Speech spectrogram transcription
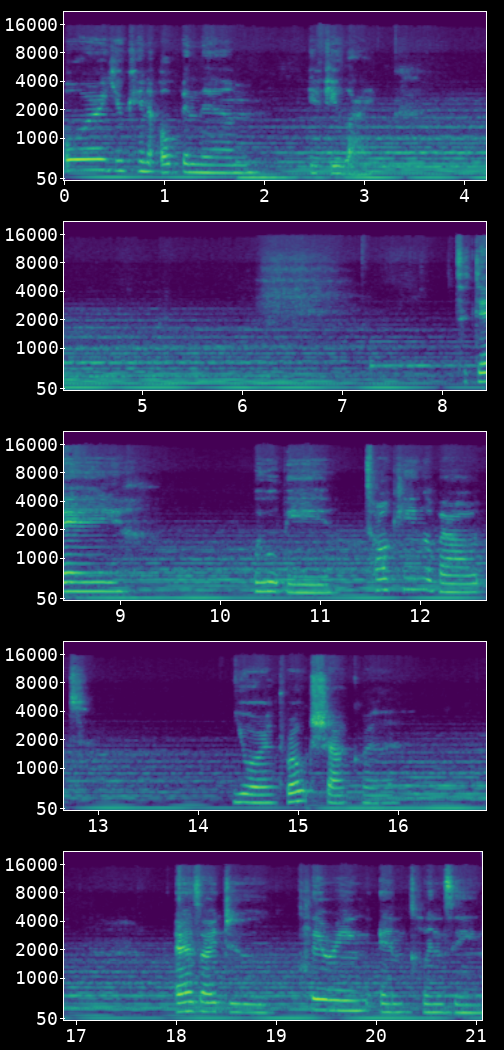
or you can open them if you like. Today, we will be talking about your throat chakra as I do clearing and cleansing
